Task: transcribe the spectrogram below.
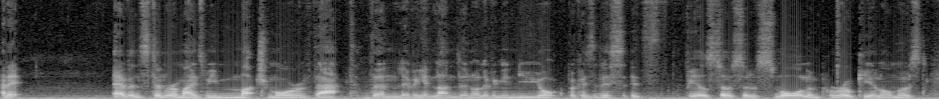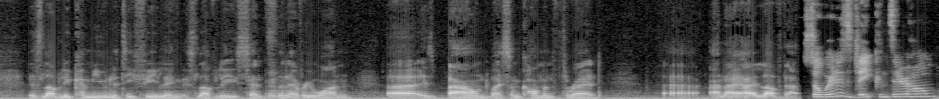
and it Evanston reminds me much more of that than living in London or living in New York because this it feels so sort of small and parochial almost. This lovely community feeling, this lovely sense mm-hmm. that everyone uh, is bound by some common thread, uh, and I, I love that. So where does Jake consider home?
